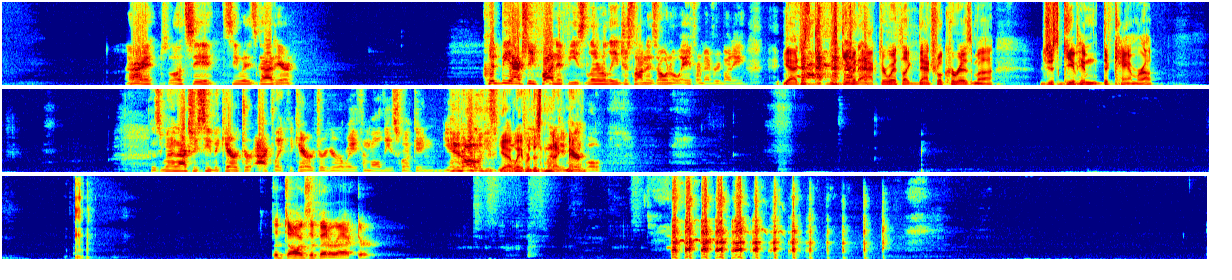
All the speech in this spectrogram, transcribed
All right, so let's see see what he's got here. Could be actually fun if he's literally just on his own away from everybody. Yeah, just, just give an actor with like natural charisma, just give him the camera. Because we might actually see the character act like the character here away from all these fucking, you know, all these Yeah, away from this nightmare. people. The dog's a better actor.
